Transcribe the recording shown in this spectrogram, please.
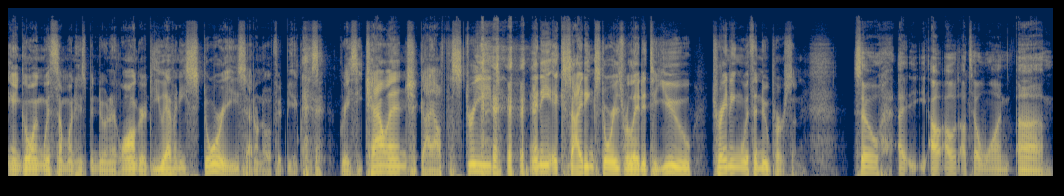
And going with someone who's been doing it longer. Do you have any stories? I don't know if it'd be a Gracie, Gracie challenge, guy off the street, any exciting stories related to you training with a new person? So I, will I'll, I'll tell one. Um,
